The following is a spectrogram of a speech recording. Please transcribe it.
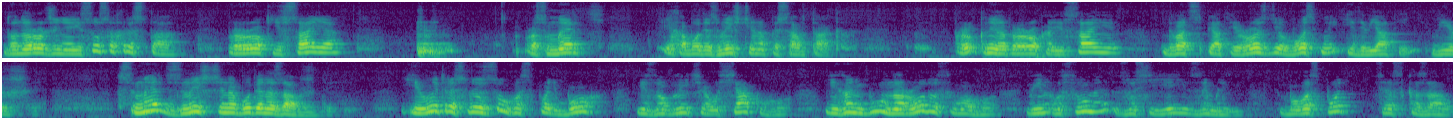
до народження Ісуса Христа пророк Ісая про смерть, яка буде знищена, писав так. Книга пророка Ісаї, 25 розділ, 8 і 9 вірші. Смерть знищена буде назавжди, і витре сльозу Господь Бог із обличчя усякого, і ганьбу народу свого Він усуне з усієї землі. Бо Господь це сказав.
